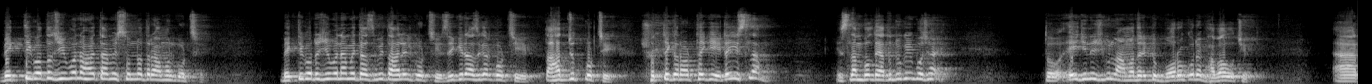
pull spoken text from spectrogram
ব্যক্তিগত জীবনে হয়তো আমি সুন্নতের আমল করছি। ব্যক্তিগত জীবনে আমি তাসবি তাহলিল করছি, জিকির আজগার করছি, তাহাজ্জুদ পড়ছি। সত্যিকার অর্থে কি এটাই ইসলাম? ইসলাম বলতে এতটুকুই বোঝায়। তো এই জিনিসগুলো আমাদের একটু বড় করে ভাবা উচিত। আর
